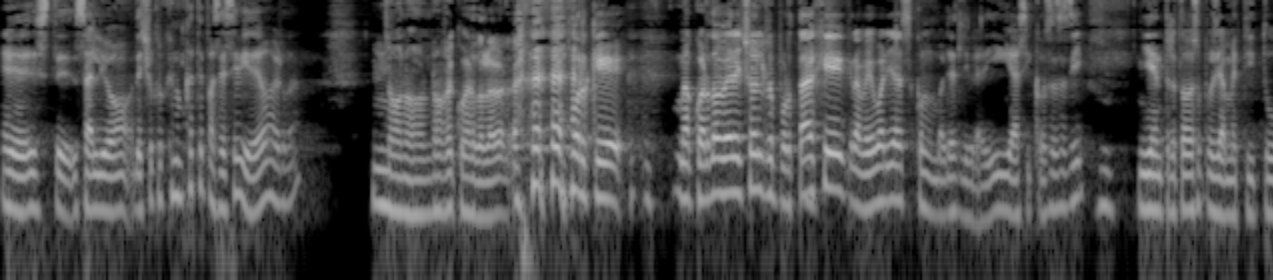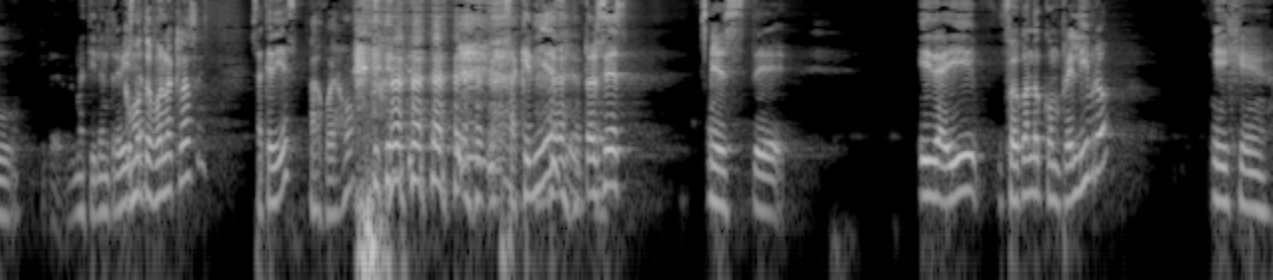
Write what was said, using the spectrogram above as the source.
este, salió, de hecho creo que nunca te pasé ese video, ¿verdad? No, no, no recuerdo, la verdad. Porque me acuerdo haber hecho el reportaje, grabé varias, como varias librerías y cosas así. Y entre todo eso, pues ya metí tu, metí la entrevista. ¿Cómo te fue en la clase? ¿Saqué 10? Ah, huevo. Saqué 10. Entonces, este. Y de ahí fue cuando compré el libro. Y dije,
